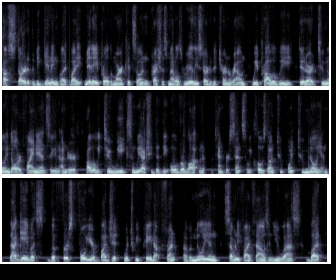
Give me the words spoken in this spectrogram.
tough start at the beginning, but by mid April, the markets on precious metals really started to turn around. We probably did our $2 million financing in under probably two weeks. And we actually did the over allotment of 10%. So we closed on 2.2 million. That gave us the first full year budget, which we paid up front of a million seventy-five thousand US. But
